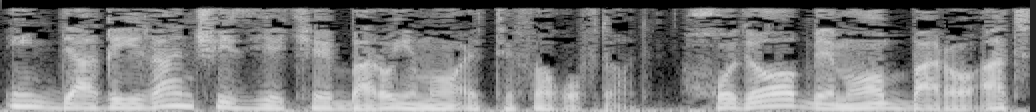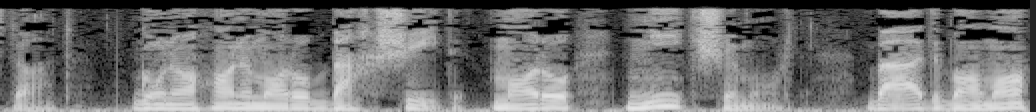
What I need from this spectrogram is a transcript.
این دقیقا چیزیه که برای ما اتفاق افتاد. خدا به ما براعت داد. گناهان ما رو بخشید. ما رو نیک شمرد. بعد با ما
